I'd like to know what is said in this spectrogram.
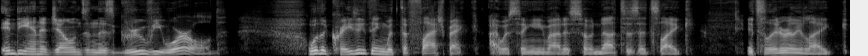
Indiana Jones in this groovy world. Well, the crazy thing with the flashback I was thinking about is so nuts is it's like it's literally like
